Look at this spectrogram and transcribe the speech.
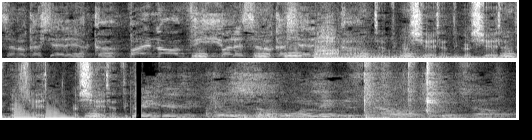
Parecendo com a xereca. Vai novinho. Parecendo com a xereca. Senta com a xereca, senta com a xereca, senta com a xereca, senta com a xereca. Here's a kill zone. We want to make this town a kill zone.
